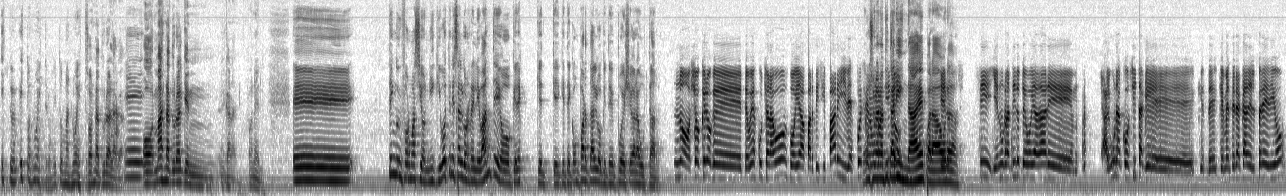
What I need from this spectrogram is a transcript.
esto, esto es nuestro, esto es más nuestro. Sos natural acá. Eh, O más natural que en el canal. Ponele. Eh, tengo información, Nicky. ¿Vos tenés algo relevante o querés que, que- que te comparta algo que te puede llegar a gustar? No, yo creo que te voy a escuchar a vos, voy a participar y después. Tenemos en un una notita ratito- linda, ¿eh? Para en- ahora. Sí, y en un ratito te voy a dar eh, alguna cosita que, que, de- que me enteré acá del predio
